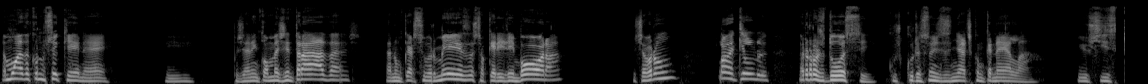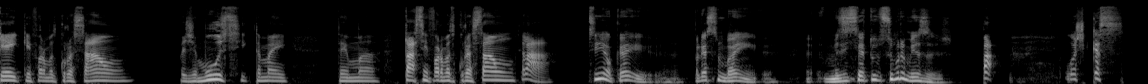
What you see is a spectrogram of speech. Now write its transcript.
amoada com não sei o quê, né? E depois já nem come as entradas, já não quer sobremesa, só quer ir embora. Mas sobrou logo aquele arroz doce, com os corações desenhados com canela. E o cheesecake em forma de coração. Depois a mousse, que também tem uma taça em forma de coração. Sei lá. Sim, ok. Parece-me bem. Mas isso é tudo sobremesas. Pá, hoje esquece.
